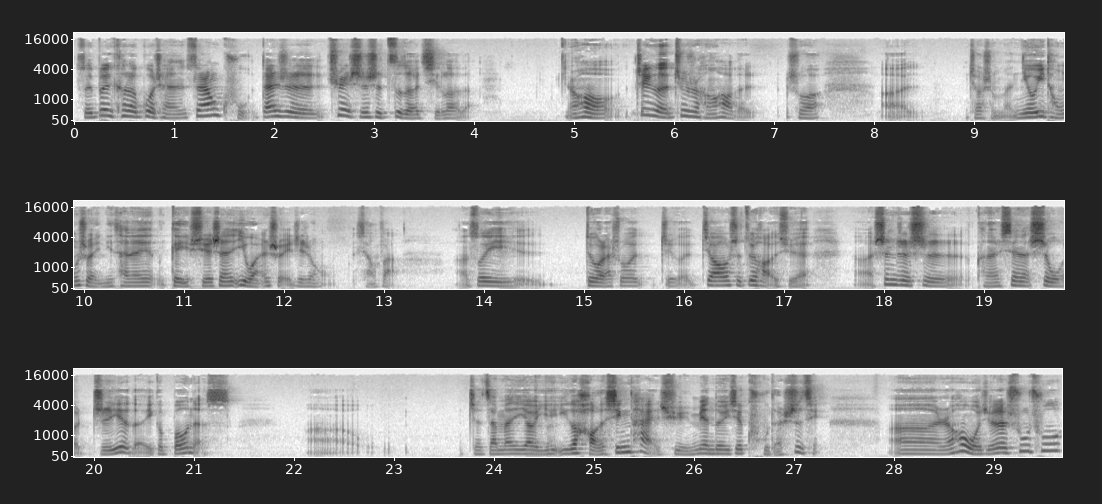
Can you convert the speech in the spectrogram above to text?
所以备课的过程虽然苦，但是确实是自得其乐的。然后这个就是很好的说，呃，叫什么？你有一桶水，你才能给学生一碗水这种想法啊、所以。对我来说，这个教是最好的学，呃，甚至是可能现在是我职业的一个 bonus，啊、这咱们要以一个好的心态去面对一些苦的事情，嗯、然后我觉得输出，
